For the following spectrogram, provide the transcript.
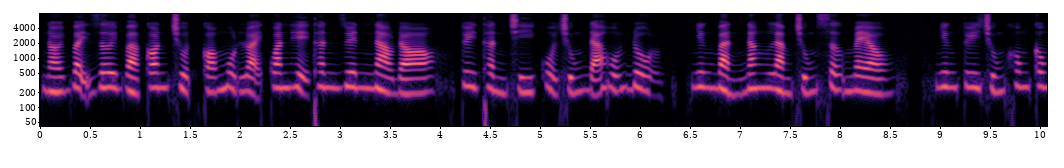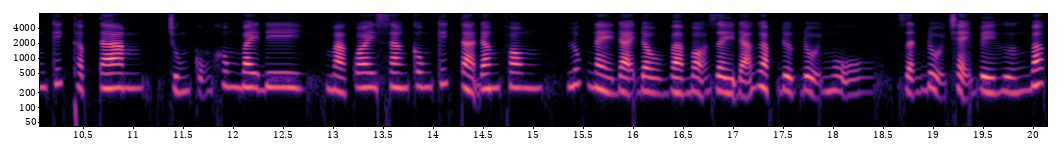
Nói vậy rơi và con chuột có một loại quan hệ thân duyên nào đó. Tuy thần trí của chúng đã hỗn độn, nhưng bản năng làm chúng sợ mèo. Nhưng tuy chúng không công kích thập tam, chúng cũng không bay đi, mà quay sang công kích tả Đăng Phong. Lúc này đại đầu và bọ giày đã gặp được đội ngũ, dẫn đội chạy về hướng Bắc,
